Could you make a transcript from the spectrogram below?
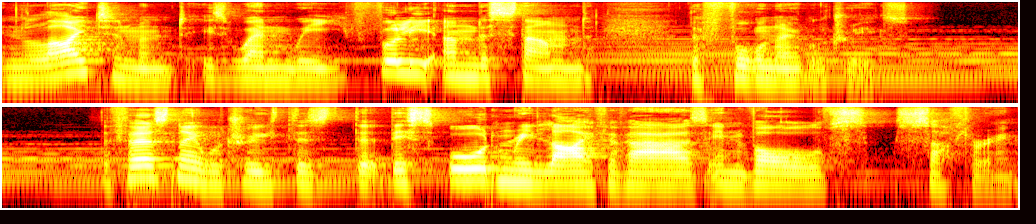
Enlightenment is when we fully understand the Four Noble Truths. The first noble truth is that this ordinary life of ours involves suffering.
